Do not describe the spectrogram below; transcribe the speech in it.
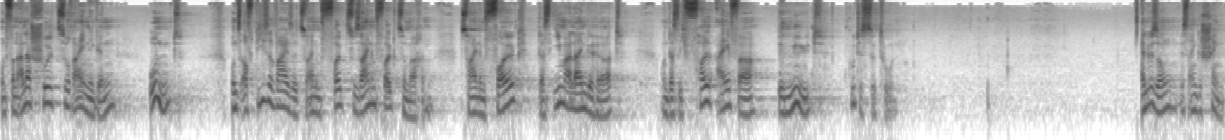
und von aller Schuld zu reinigen und uns auf diese Weise zu einem Volk, zu seinem Volk zu machen, zu einem Volk, das ihm allein gehört und das sich voll Eifer bemüht, Gutes zu tun. Erlösung ist ein Geschenk,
